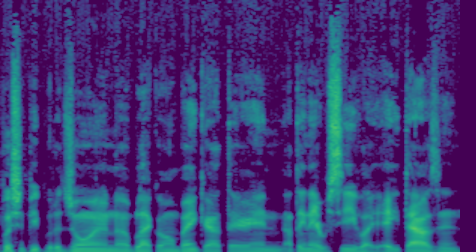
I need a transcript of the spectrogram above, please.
pushing people to join a black-owned bank out there, and I think they received like eight thousand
